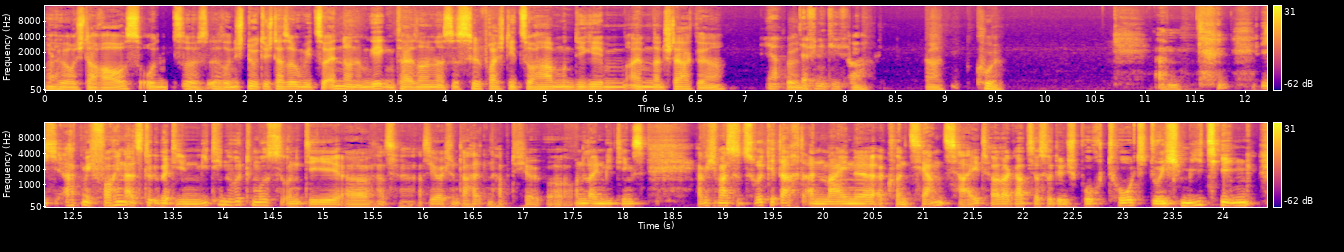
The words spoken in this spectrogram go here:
Ja. höre ich daraus. Und es äh, ist also nicht nötig, das irgendwie zu ändern, im Gegenteil, sondern es ist hilfreich, die zu haben und die geben einem dann Stärke. Ja, ja definitiv. Ja. ja, cool. Ähm, ich habe mich vorhin, als du über den Meeting-Rhythmus und die, äh, als, als ihr euch unterhalten habt hier über Online-Meetings, habe ich mal so zurückgedacht an meine Konzernzeit. Ja, da gab es ja so den Spruch Tod durch Meeting.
